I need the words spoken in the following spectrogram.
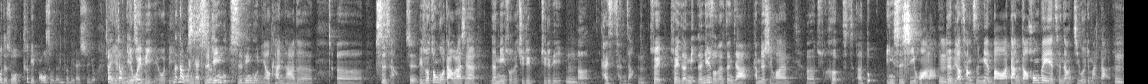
或者说特别保守的人特别来持有，像比较也未必也未必。那那我应该食品股食品股你要看它的呃。市场是，比如说中国大陆，它现在人民所得 G D G D P，嗯呃开始成长，嗯，所以所以人民人均所得增加，他们就喜欢呃和呃多饮食西化啦，嗯，等于比较常吃面包啊蛋糕，烘焙业成长机会就蛮大的，嗯，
